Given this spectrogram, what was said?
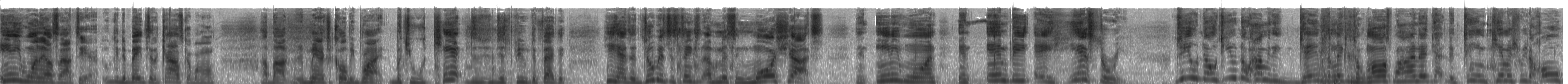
anyone else out there. We can debate to the cows come home about the merits of Kobe Bryant, but you can't dis- dispute the fact that he has a dubious distinction of missing more shots than anyone in NBA history. Do you know? Do you know how many games the Lakers have lost behind that? The team chemistry, the whole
